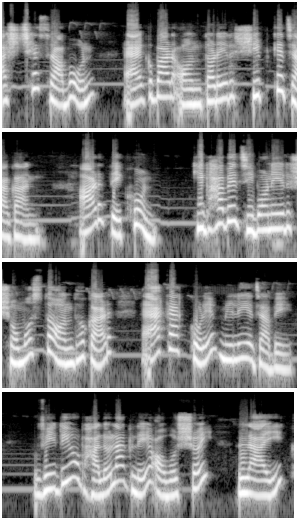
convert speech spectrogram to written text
আসছে শ্রাবণ, একবার অন্তরের শিবকে জাগান। আর দেখুন কীভাবে জীবনের সমস্ত অন্ধকার এক এক করে মিলিয়ে যাবে। ভিডিও ভালো লাগলে অবশ্যই লাইক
